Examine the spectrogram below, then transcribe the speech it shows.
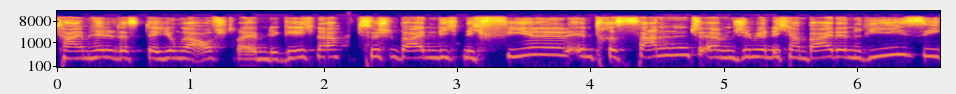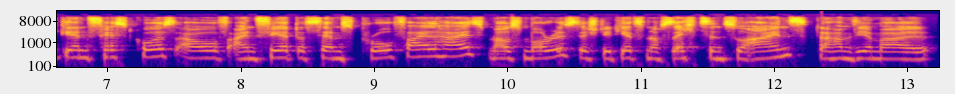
Time Hill, das ist der junge aufstrebende Gegner. Zwischen beiden liegt nicht viel. Interessant. Ähm, Jimmy und ich haben beide einen riesigen Festkurs auf ein Pferd, das Sam's Profile heißt. Mouse Morris, der steht jetzt noch 16 zu 1. Da haben wir mal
